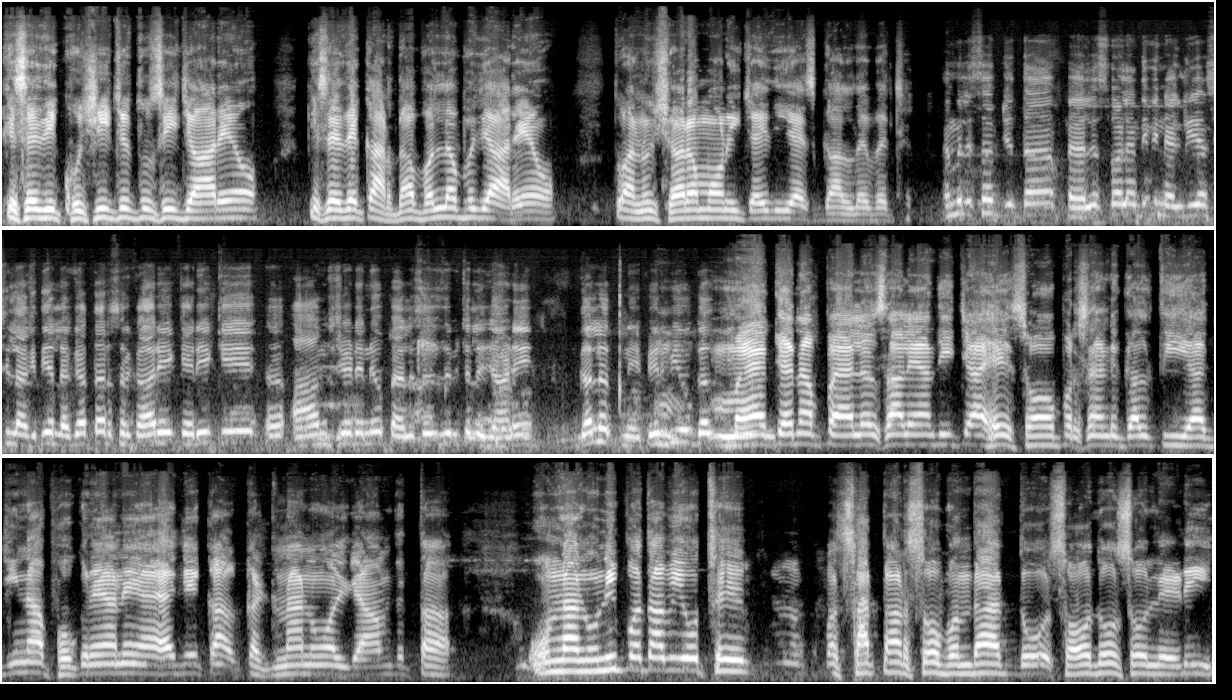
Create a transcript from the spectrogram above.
ਕਿਸੇ ਦੀ ਖੁਸ਼ੀ 'ਚ ਤੁਸੀਂ ਜਾ ਰਹੇ ਹੋ? ਕਿਸੇ ਦੇ ਘਰ ਦਾ ਬੱਲਬ ਬੁਝਾ ਰਹੇ ਹੋ? ਤੁਹਾਨੂੰ ਸ਼ਰਮ ਆਉਣੀ ਚਾਹੀਦੀ ਹੈ ਇਸ ਗੱਲ ਦੇ ਵਿੱਚ? ਐਮਐਲਏ ਸਾਹਿਬ ਜਿੱਦਾਂ ਪੈਲੇਸ ਵਾਲਿਆਂ ਦੀ ਵੀ ਨੈਗਲੀਜੈਂਸੀ ਲੱਗਦੀ ਹੈ ਲਗਾਤਾਰ ਸਰਕਾਰ ਇਹ ਕਹਿ ਰਹੀ ਹੈ ਕਿ ਆਰਮਸ ਜਿਹੜੇ ਨੇ ਉਹ ਪੈਲੇਸਸ ਦੇ ਵਿੱਚ ਲਿਜਾਣੇ ਗਲਤ ਨੇ ਫਿਰ ਵੀ ਉਹ ਗਲਤ ਮੈਂ ਕਹਿੰਦਾ ਪੈਲਸ ਵਾਲਿਆਂ ਦੀ ਚਾਹੇ 100% ਗਲਤੀ ਆ ਜਿਨ੍ਹਾਂ ਫੁਕਰਿਆਂ ਨੇ ਇਹੋ ਘ- ਘਟਨਾ ਨੂੰ ਇਲਜ਼ਾਮ ਦਿੱਤਾ ਉਹਨਾਂ ਨੂੰ ਨਹੀਂ ਪਤਾ ਵੀ ਉੱਥੇ 7-800 ਬੰਦਾ 100 200 ਲੇਡੀ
